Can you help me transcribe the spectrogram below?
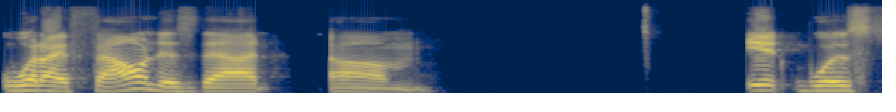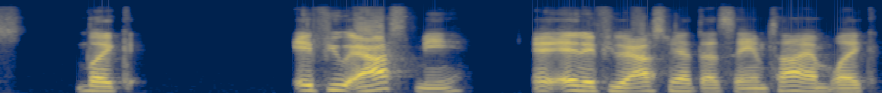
what I found is that um, it was like if you asked me, and if you asked me at that same time, like,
